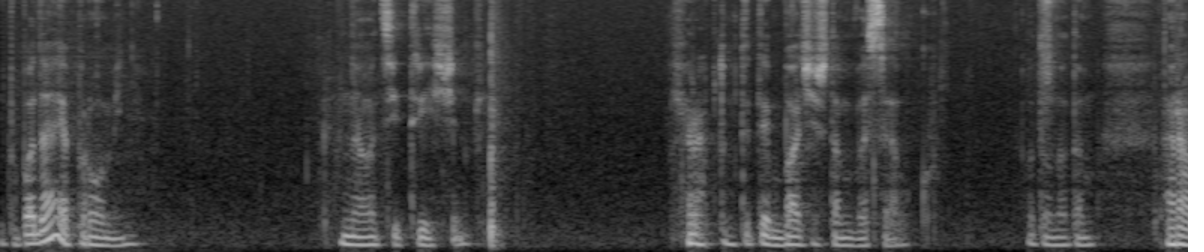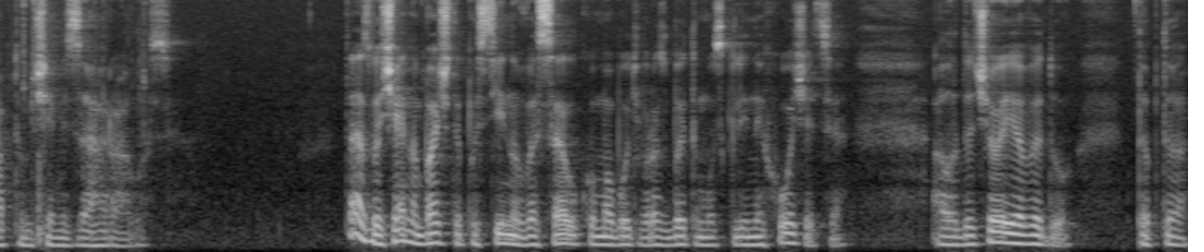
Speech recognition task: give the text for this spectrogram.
І попадає промінь на оці тріщинки. І раптом ти, ти бачиш там веселку. От воно там раптом чимось загралося. Та, звичайно, бачити постійно веселку, мабуть, в розбитому склі не хочеться. Але до чого я веду? Тобто,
